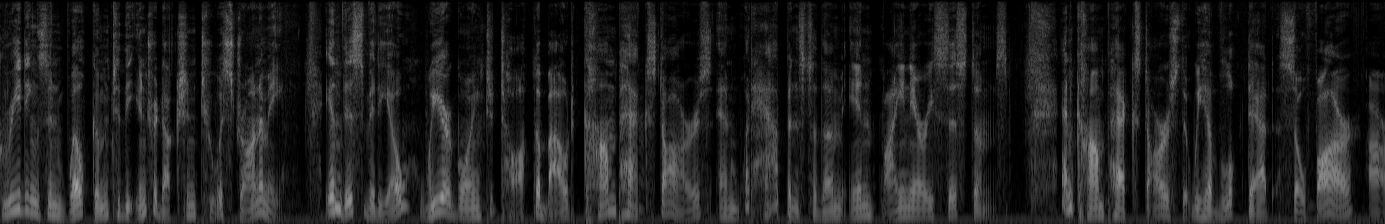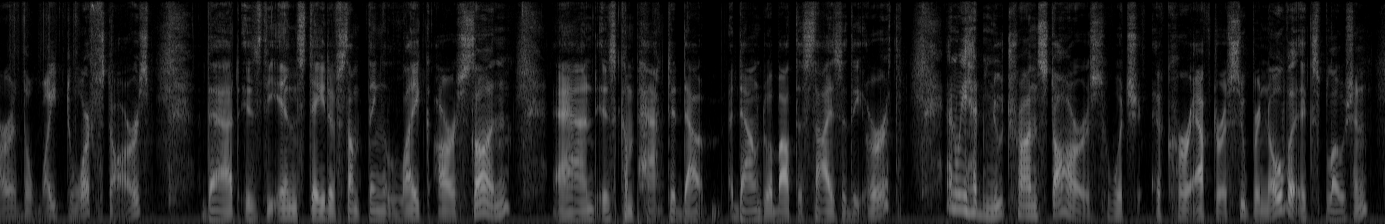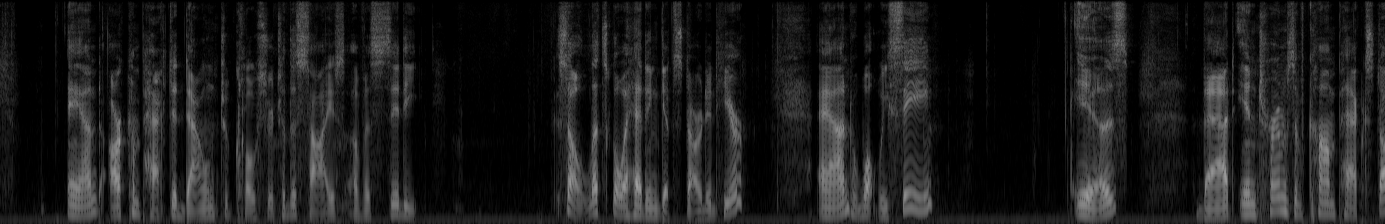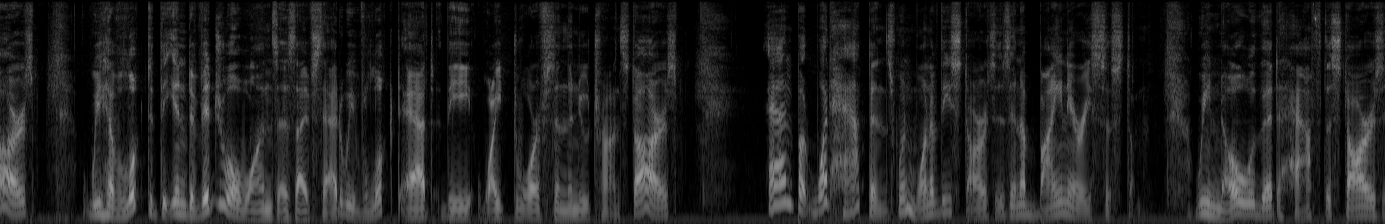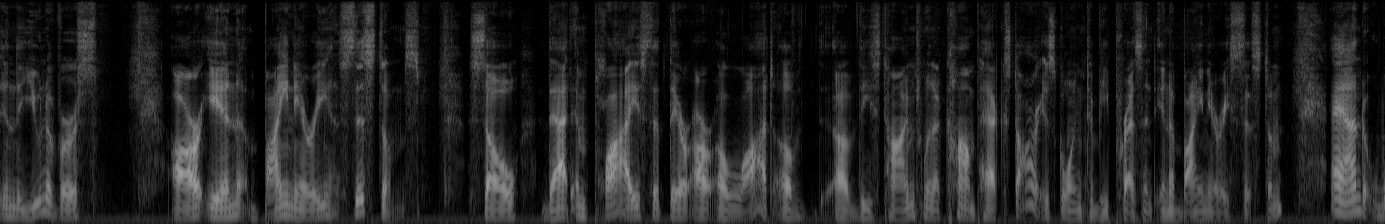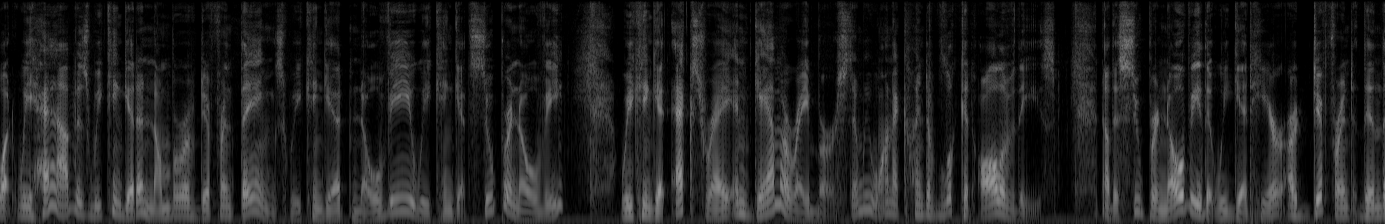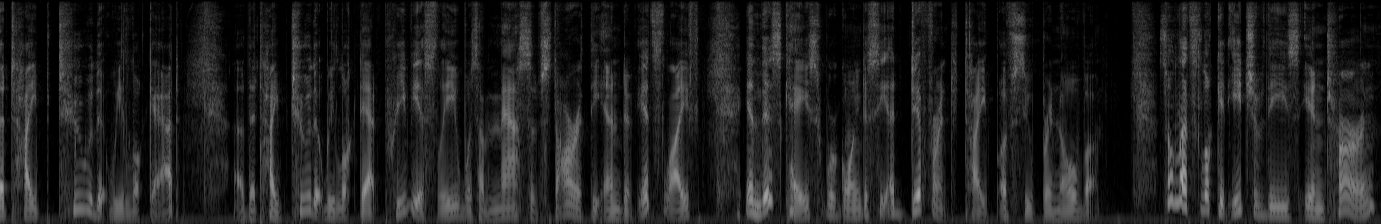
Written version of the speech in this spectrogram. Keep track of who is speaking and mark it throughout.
Speaker 1: Greetings and welcome to the introduction to astronomy. In this video, we are going to talk about compact stars and what happens to them in binary systems. And compact stars that we have looked at so far are the white dwarf stars. That is the end state of something like our sun and is compacted down, down to about the size of the Earth. And we had neutron stars, which occur after a supernova explosion and are compacted down to closer to the size of a city. So let's go ahead and get started here. And what we see is that in terms of compact stars, we have looked at the individual ones, as I've said, we've looked at the white dwarfs and the neutron stars. And but what happens when one of these stars is in a binary system? We know that half the stars in the universe are in binary systems. So that implies that there are a lot of of these times when a compact star is going to be present in a binary system. And what we have is we can get a number of different things. We can get novae, we can get supernovae, we can get X-ray and gamma ray bursts. And we want to kind of look at all of these. Now the supernovae that we get here are different than the type 2 that we look at. Uh, the type 2 that we looked at previously was a massive star at the end of its life. In this case, we're going to see a different type of supernova. So let's look at each of these in turn.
